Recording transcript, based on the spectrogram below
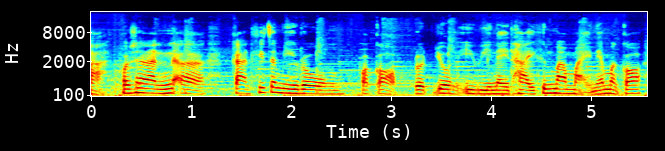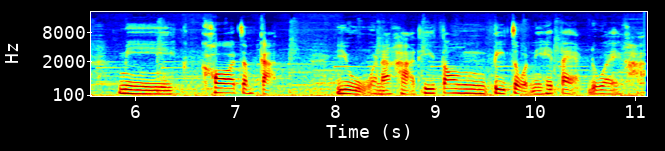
ค่ะ เพราะฉะนั้นการที่จะมีโรงประกอบรถยนต์ EV ในไทยขึ้นมาใหม่เนี่ยมันก็มีข้อจำกัดอยู่นะคะ ที่ต้องตีโจทย์นี้ให้แตกด้วยค่ะ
